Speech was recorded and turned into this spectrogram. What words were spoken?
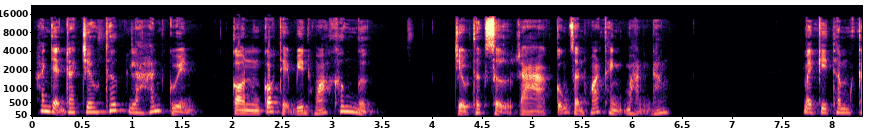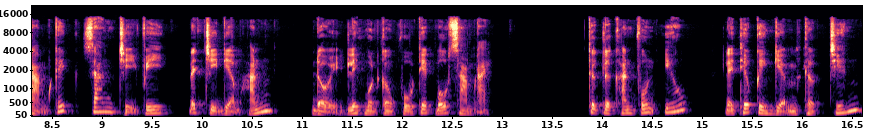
Hắn nhận ra chiêu thức là hắn quyền còn có thể biến hóa không ngừng. Chiêu thức sử ra cũng dần hóa thành bản năng. Mạnh Kỳ thâm cảm kích Giang Chỉ Vi đã chỉ điểm hắn đổi lên môn công phu tiết bố sam này. Thực lực hắn vốn yếu, lại thiếu kinh nghiệm thực chiến,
